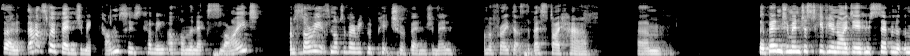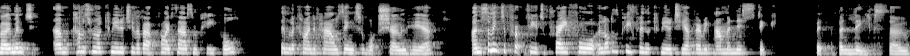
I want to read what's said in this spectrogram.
So that's where Benjamin comes, who's coming up on the next slide. I'm sorry it's not a very good picture of Benjamin. I'm afraid that's the best I have. Um, so Benjamin, just to give you an idea, who's seven at the moment, um, comes from a community of about 5,000 people, similar kind of housing to what's shown here. And something to, for you to pray for. A lot of the people in the community have very animistic beliefs. So,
